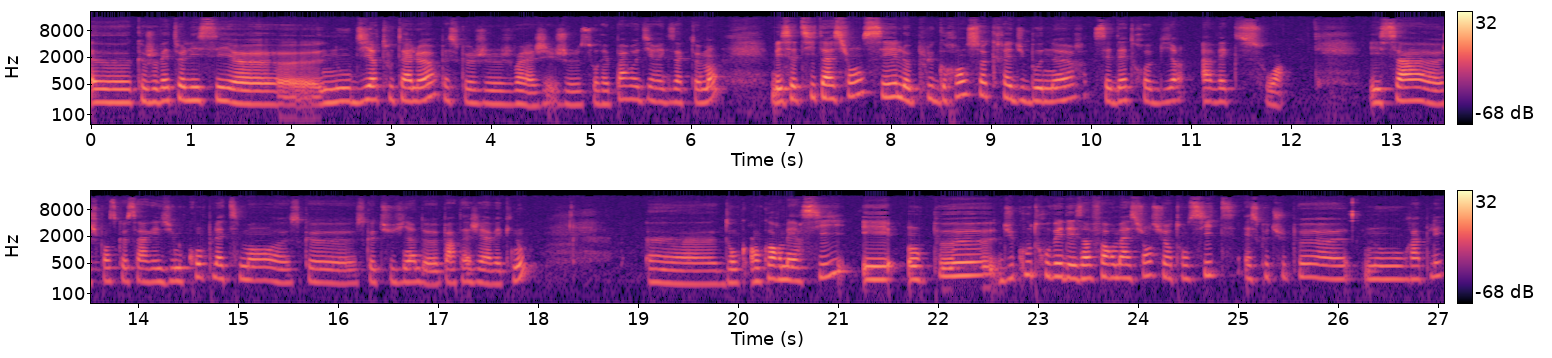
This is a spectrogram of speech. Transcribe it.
euh, que je vais te laisser euh, nous dire tout à l'heure parce que je ne voilà, je, saurais pas redire exactement. Mais cette citation, c'est le plus grand secret du bonheur, c'est d'être bien avec soi. Et ça, euh, je pense que ça résume complètement ce, que, ce que tu viens de partager avec nous. donc encore merci. Et on peut du coup trouver des informations sur ton site. Est-ce que tu peux nous rappeler?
